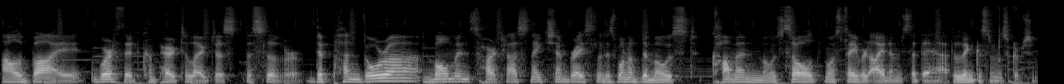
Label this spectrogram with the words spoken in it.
I'll buy worth it compared to like just the silver. The Pandora Moments Heart Clasp Snake Chain bracelet is one of the most common, most sold, most favorite items that they have. The link is in the description.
